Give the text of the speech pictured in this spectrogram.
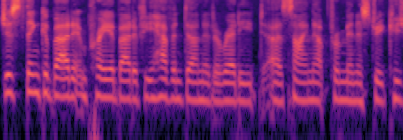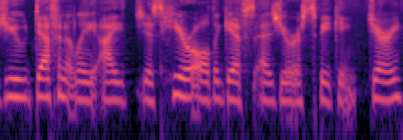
Just think about it and pray about it. If you haven't done it already, uh, sign up for ministry because you definitely. I just hear all the gifts as you're speaking, Jerry.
